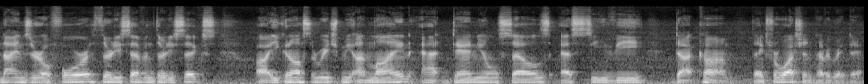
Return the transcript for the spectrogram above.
904 3736. Uh, you can also reach me online at danielsellsscv.com. Thanks for watching. Have a great day.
